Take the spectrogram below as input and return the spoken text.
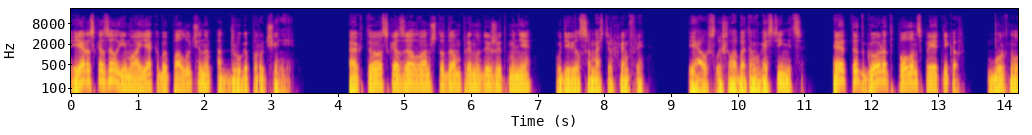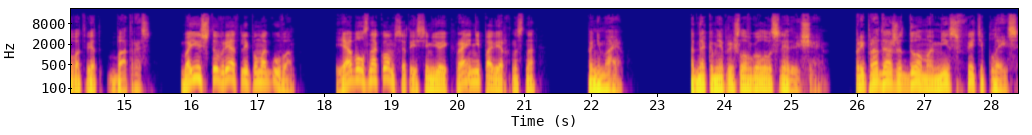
я рассказал ему о якобы полученном от друга поручении. А кто сказал вам, что дом принадлежит мне? удивился мастер Хэмфри. Я услышал об этом в гостинице. Этот город полон сплетников, буркнул в ответ Батрес. Боюсь, что вряд ли помогу вам. Я был знаком с этой семьей крайне поверхностно. Понимаю. Однако мне пришло в голову следующее. При продаже дома мисс Фетти Плейс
